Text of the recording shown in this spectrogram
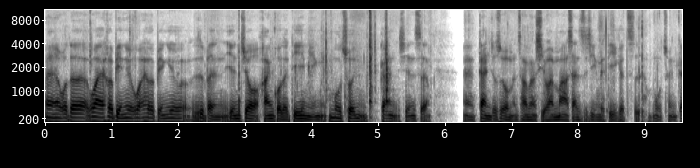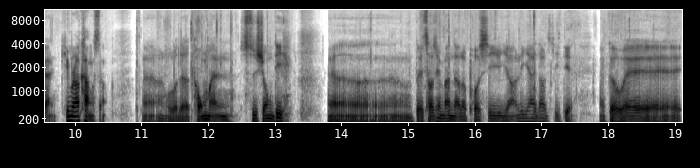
呃，我的外和朋友，外和朋友，日本研究韩国的第一名木村干先生，嗯，干就是我们常常喜欢骂《三字经》的第一个字，木村干，Kimura Kang 上，呃，我的同门师兄弟，呃，对朝鲜半岛的剖析要厉害到极点，各位，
